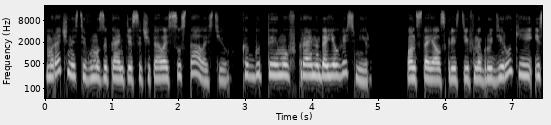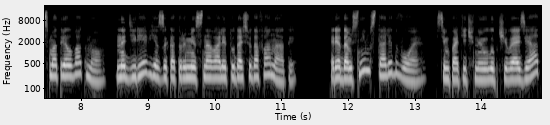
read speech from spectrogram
Мрачность в музыканте сочеталась с усталостью, как будто ему в край надоел весь мир. Он стоял, скрестив на груди руки, и смотрел в окно, на деревья, за которыми сновали туда-сюда фанаты. Рядом с ним стали двое — симпатичный улыбчивый азиат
